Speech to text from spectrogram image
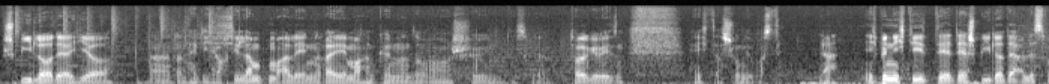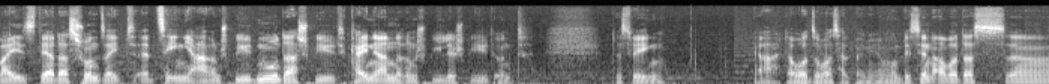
Spieler, der hier, ja, dann hätte ich auch die Lampen alle in Reihe machen können und so. Oh, schön, das wäre toll gewesen. Hätte ich das schon gewusst. Ja, ich bin nicht die, der, der Spieler, der alles weiß, der das schon seit äh, zehn Jahren spielt, nur das spielt, keine anderen Spiele spielt und deswegen, ja, dauert sowas halt bei mir immer ein bisschen, aber das äh,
